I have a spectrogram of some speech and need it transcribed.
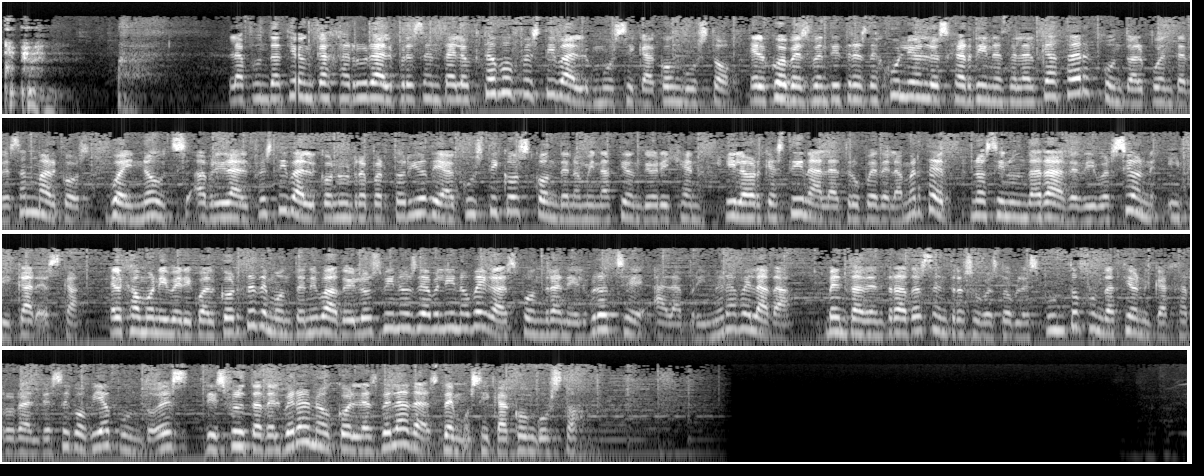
La Fundación Caja Rural presenta el octavo festival Música con Gusto. El jueves 23 de julio en los Jardines del Alcázar, junto al puente de San Marcos, Wayne Notes abrirá el festival con un repertorio de acústicos con denominación de origen y la orquestina La Trupe de la Merced nos inundará de diversión y picaresca. El jamón ibérico al corte de Montenevado y los vinos de Abelino Vegas pondrán el broche a la primera velada. Venta de entradas en www.fundacioncajaruraldesegovia.es. Disfruta del verano con las veladas de Música con Gusto.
